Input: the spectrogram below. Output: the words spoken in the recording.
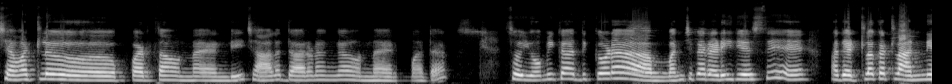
చెమట్లు పడతా ఉన్నాయండి. చాలా దారుణంగా ఉన్నాయన్నమాట. సో, యోమికది కూడా మంచిగా రెడీ చేస్తే అది ఎట్లోకట్లా అన్నీ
